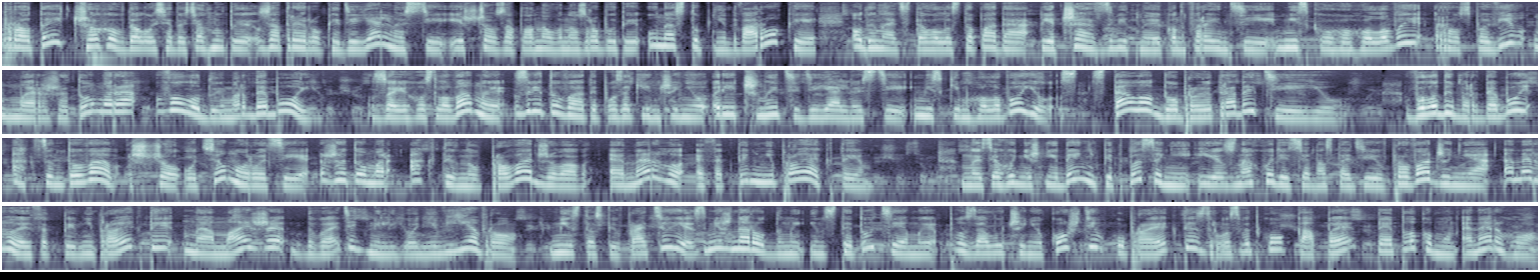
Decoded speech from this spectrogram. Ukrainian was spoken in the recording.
Про те, чого вдалося досягнути за три роки діяльності, і що заплановано зробити у наступні два роки, 11 листопада під час звітної конференції міського голови розповів мер Житомира Володимир Дебой. За його словами, звітувати по закінченню річниці діяльності міським головою стало доброю традицією. Володимир Дебой акцентував, що у цьому році Житомир активно впроваджував енергоефективні проекти. На сьогоднішній день підписані і знаходяться на стадії впровадження енергоефективні проекти на майже 20 мільйонів євро. Місто співпрацює з міжнародними інституціями по залученню коштів у проекти з розвитку КП Теплокомуненерго.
